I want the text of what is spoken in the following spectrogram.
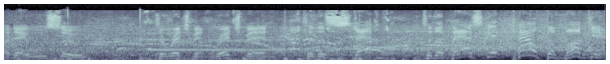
Addae-Wusu to Richmond. Richmond to the step, to the basket. Count the bucket.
